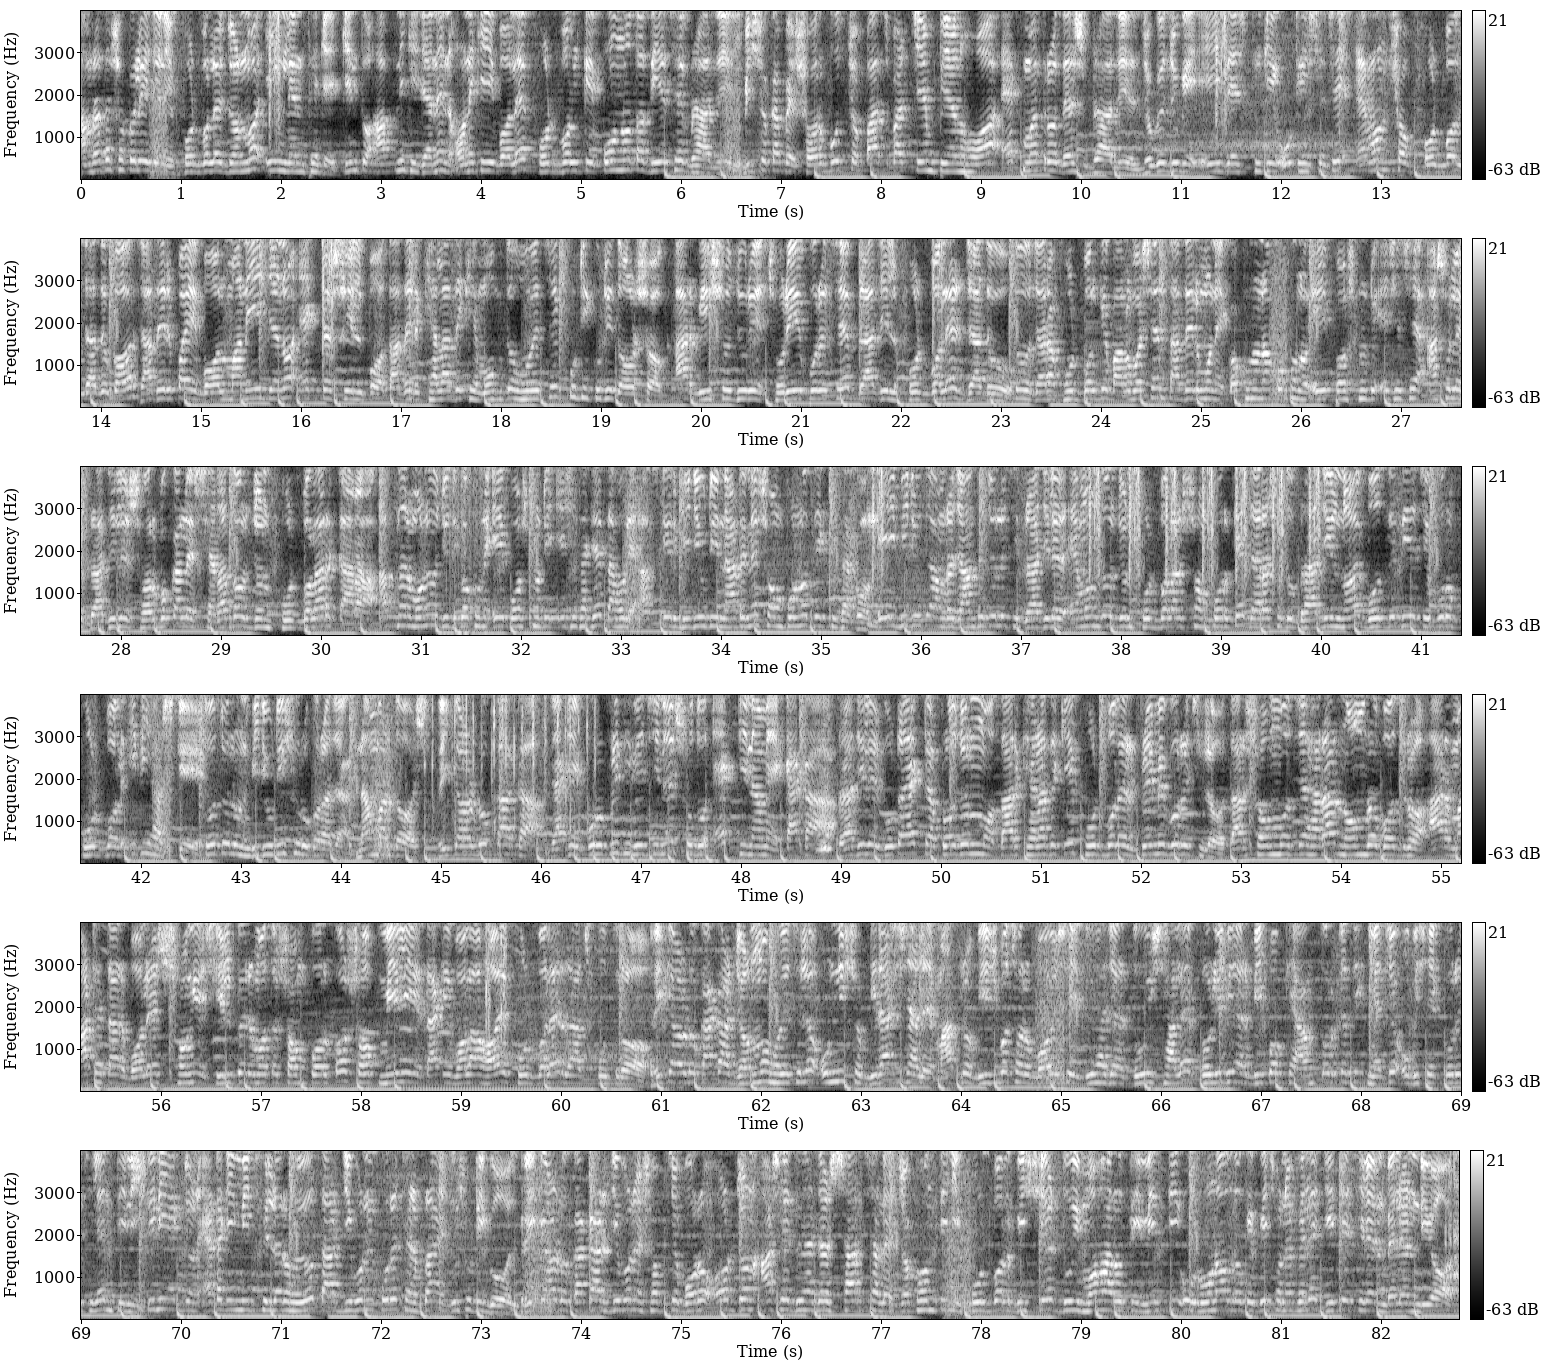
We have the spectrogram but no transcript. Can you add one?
আমরা তো সকলেই জানি ফুটবলের জন্ম ইংল্যান্ড থেকে, কিন্তু আপনি কি জানেন? অনেকেই বলে ফুটবলকে পূর্ণতা দিয়েছে ব্রাজিল। বিশ্বকাপে সর্বোচ্চ পাঁচবার চ্যাম্পিয়ন হওয়া একমাত্র দেশ ব্রাজিল। যুগে যুগে এই দেশ থেকে উঠে এসেছে এমন সব ফুটবল জাদুকর, যাদের পায়ে বল মানেই যেন একটা শিল্প। তাদের খেলা দেখে মুগ্ধ হয়েছে কোটি কোটি দর্শক, আর বিশ্ব জুড়ে ছড়িয়ে পড়েছে ব্রাজিল ফুটবলের জাদু। তো যারা ফুটবলকে ভালোবাসেন, তাদের মনে কখনো না কখনো এই প্রশ্নটি এসেছে, আসলে ব্রাজিলের সর্বকালের সেরা দশজন ফুটবলার কারা? আপনার মনেও যদি কখনো এই প্রশ্নটি এসে থাকে, তাহলে আজকের ভিডিওটি না টেনে সম্পূর্ণ দেখতে থাকুন। এই ভিডিওতে আমরা জানতে চলেছি ব্রাজিলের এমন দশজন ফুটবলার সম্পর্কে, যারা শুধু ব্রাজিল নয় বদলে দিয়েছে পুরো ফুটবল ইতিহাসকে। তো চলুন ভিডিওটি শুরু করা যাক। নাম্বার দশ, রিকার্ডো কাকা, যাকে পুরো পৃথিবী চিনে শুধু একটি নামে কাকা। ব্রাজিলের গোটা একটা প্রজন্ম তার খেলা দেখে ফুটবলের প্রেমে পড়েছিল। তার সৌম্য চেহারা, নম্র ভদ্র, আর মাঠে তার বলের সঙ্গে শিল্পের মতো সম্পর্ক সব মিলিয়ে তাকে বলা হয় ফুটবলের রাজপুত্র। রিকার্ডো কাকার জন্ম হয়েছিল উনিশশো বিরাশি সালে। মাত্র বিশ বছর বয়সে দুই হাজার দুই সালে বলিভিয়ার বিপক্ষে আন্তর্জাতিক ম্যাচে অভিষেক করেছিলেন তিনি। তিনি একজন অ্যাটাকিং মিডফিল্ডার হয়েও তার জীবনে করেছেন প্রায় দুশোটি গোল। রিকার্ডো কাকার জীবনে সবচেয়ে বড় অর্জন আসে দুই হাজার সাত সালে, যখন তিনি ফুটবল বিশ্বের দুই মহারথী মেসি ও রোনালদোকে পেছনে ফেলে জিতেছিলেন ব্যালেন্ডিয়র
